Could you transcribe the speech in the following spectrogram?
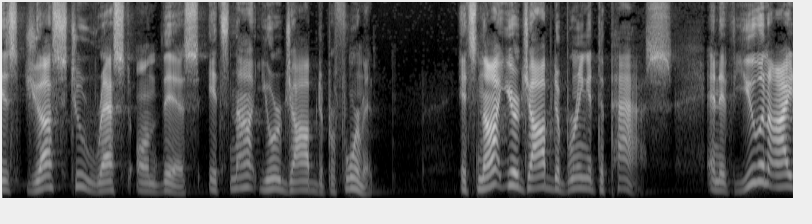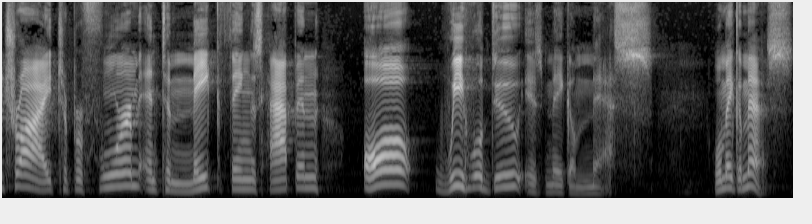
is just to rest on this. It's not your job to perform it, it's not your job to bring it to pass. And if you and I try to perform and to make things happen, all we will do is make a mess. We'll make a mess.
